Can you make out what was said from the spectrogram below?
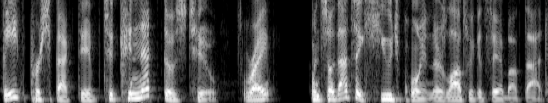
faith perspective to connect those two, right? And so that's a huge point. There's lots we could say about that.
